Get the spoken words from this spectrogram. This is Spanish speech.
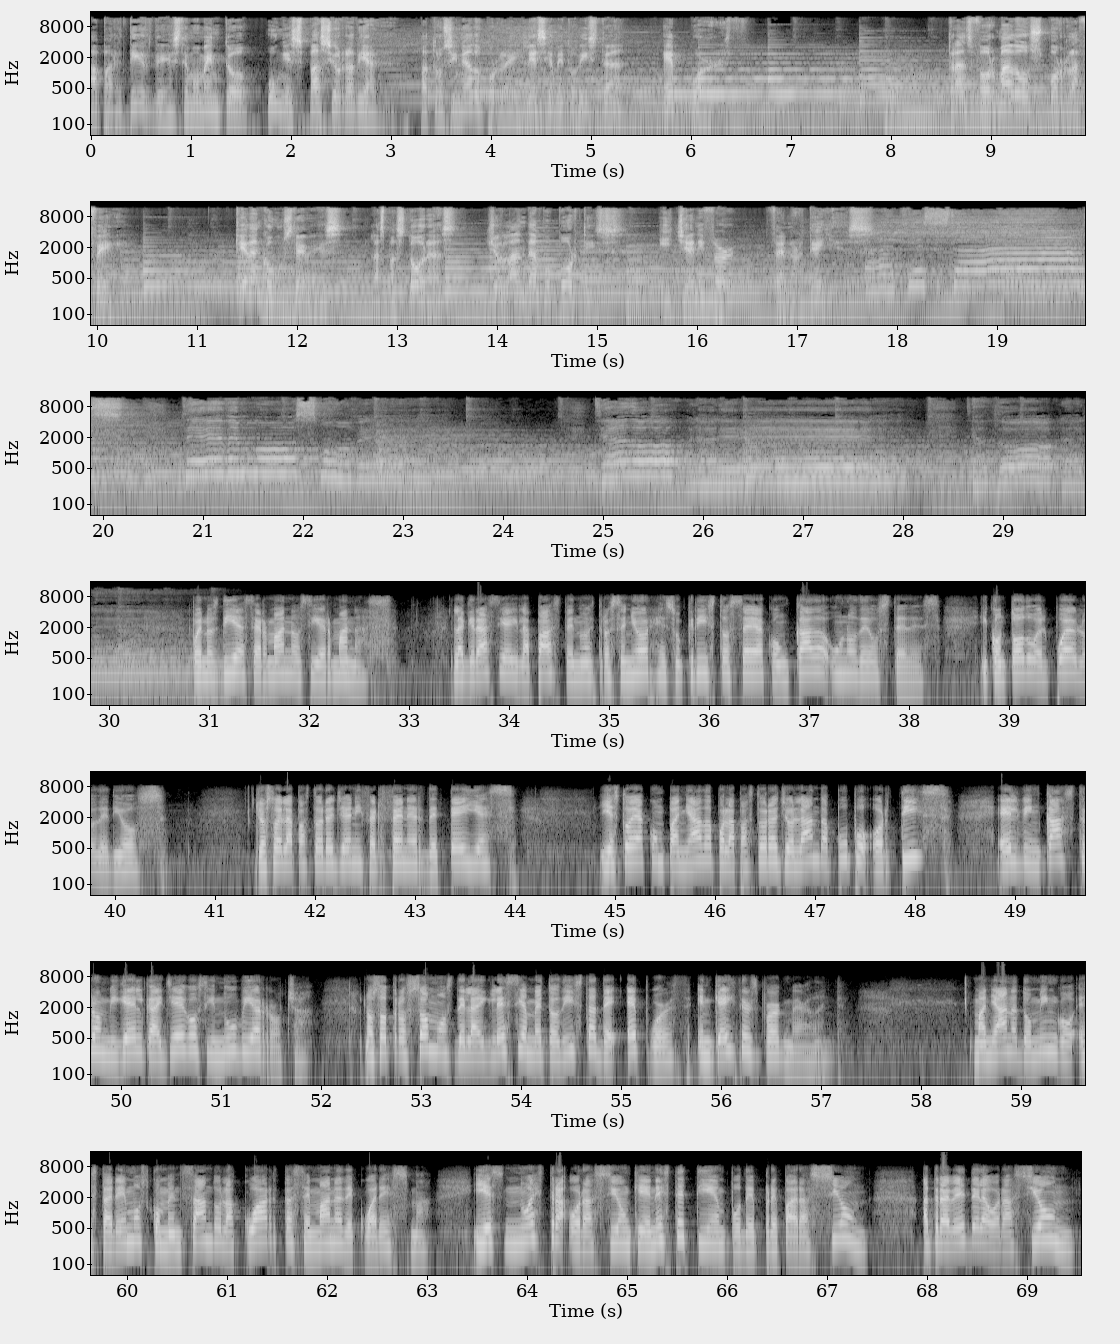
A partir de este momento, un espacio radial patrocinado por la Iglesia Metodista Epworth. Transformados por la fe. Quedan con ustedes las pastoras Yolanda Puportis y Jennifer Fenertelles. Buenos días hermanos y hermanas. La gracia y la paz de nuestro Señor Jesucristo sea con cada uno de ustedes y con todo el pueblo de Dios. Yo soy la pastora Jennifer Fenner de Telles y estoy acompañada por la pastora Yolanda Pupo Ortiz, Elvin Castro, Miguel Gallegos y Nubia Rocha. Nosotros somos de la Iglesia Metodista de Epworth en Gaithersburg, Maryland. Mañana domingo estaremos comenzando la cuarta semana de Cuaresma y es nuestra oración que en este tiempo de preparación, a través de la oración,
